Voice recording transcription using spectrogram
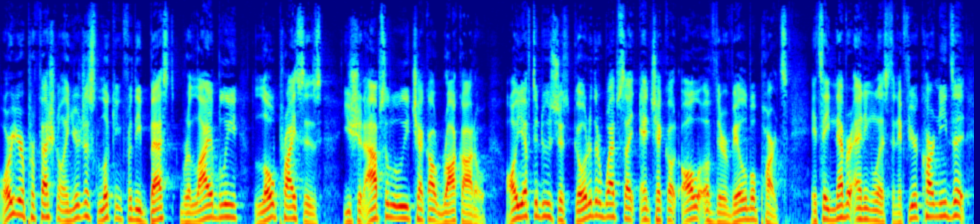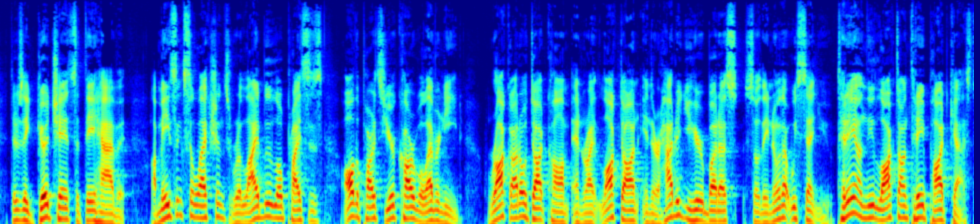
or you're a professional and you're just looking for the best, reliably low prices, you should absolutely check out Rock Auto. All you have to do is just go to their website and check out all of their available parts. It's a never ending list. And if your car needs it, there's a good chance that they have it. Amazing selections, reliably low prices, all the parts your car will ever need rockauto.com and write locked on in their how did you hear about us so they know that we sent you. Today on the Locked On Today podcast,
